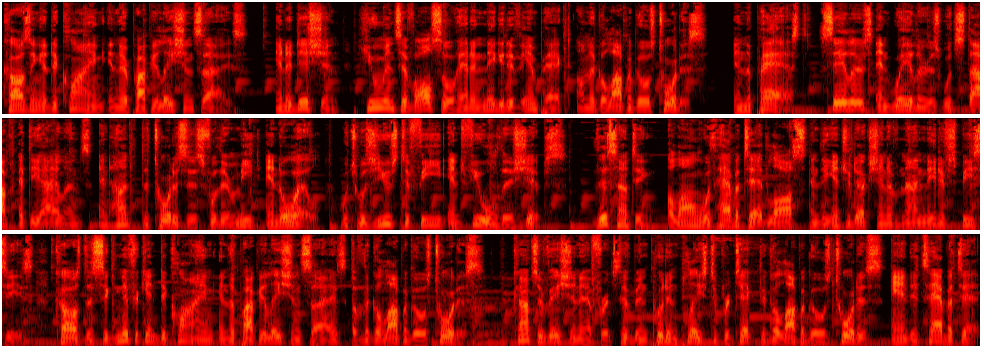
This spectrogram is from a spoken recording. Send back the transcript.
causing a decline in their population size. In addition, humans have also had a negative impact on the Galapagos tortoise. In the past, sailors and whalers would stop at the islands and hunt the tortoises for their meat and oil, which was used to feed and fuel their ships. This hunting, along with habitat loss and the introduction of non-native species, caused a significant decline in the population size of the Galapagos tortoise. Conservation efforts have been put in place to protect the Galapagos tortoise and its habitat.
